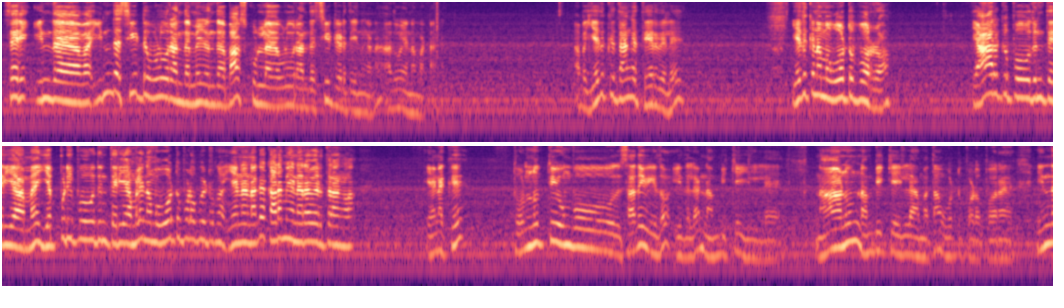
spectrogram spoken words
சரி இந்த வ- இந்த சீட்டு உழுவுற அந்த இந்த பாக்ஸ்குள்ளே உழுவுற அந்த சீட் எடுத்தீங்கன்னா அதுவும் என்ன மாட்டாங்க. அப்போ எதுக்கு தாங்க தேர்தல்? எதுக்கு நம்ம ஓட்டு போடுறோம்? யாருக்கு போகுதுன்னு தெரியாமல் எப்படி போகுதுன்னு தெரியாமலே நம்ம ஓட்டு போட போயிட்டுருக்கோம் என்னன்னாக்கா கடமையை நிறைவேற்றுறாங்களாம் எனக்கு தொண்ணூற்றி ஒம்பது சதவிகிதம் இதில் நம்பிக்கை இல்லை. நானும் நம்பிக்கை இல்லாமல் தான் ஓட்டு போட போகிறேன் இந்த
